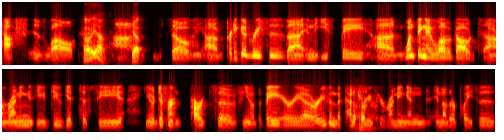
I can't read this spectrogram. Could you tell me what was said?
half as well. Oh yeah. Uh, Yep. So uh, pretty good races uh, in the East Bay. Uh, one thing I love about uh, running is you do get to see you know different parts of you know the Bay Area or even the country Uh-huh. if you're running in in other places.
